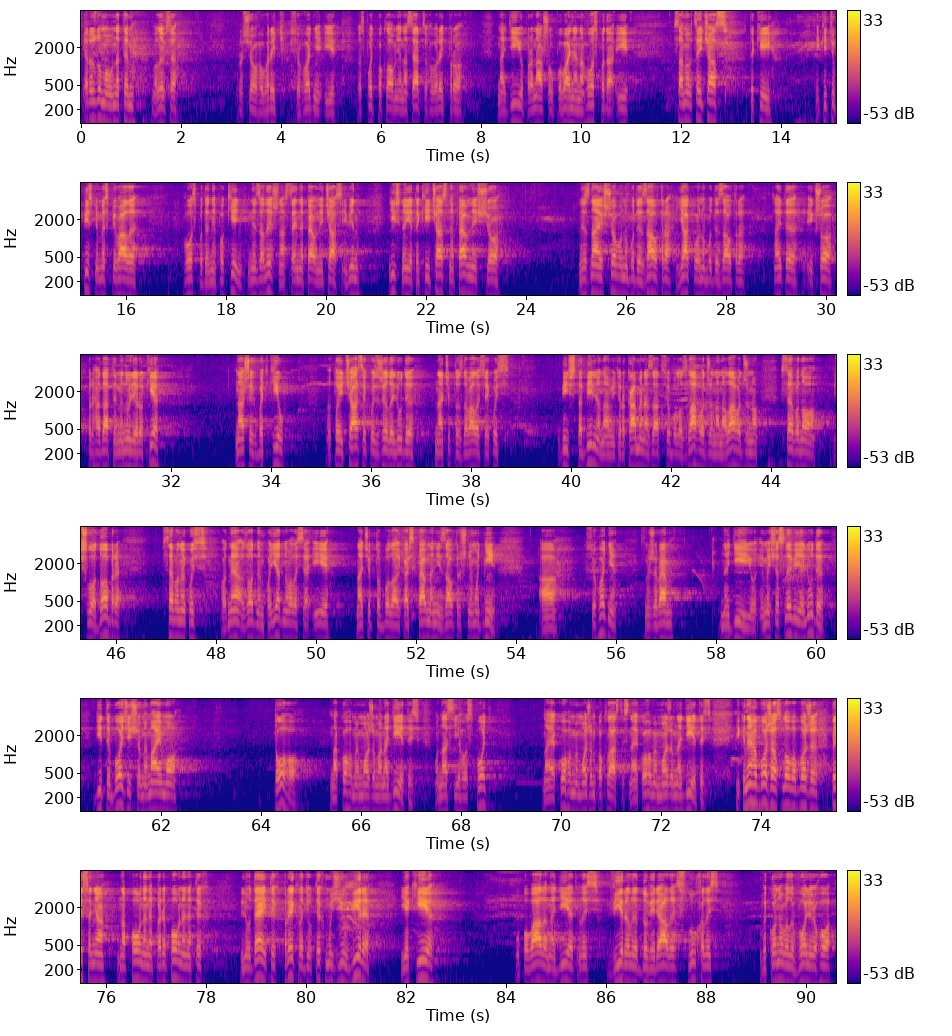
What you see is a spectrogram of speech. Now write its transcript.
Я роздумав над тим, молився, про що говорить сьогодні, і Господь поклав мені на серце говорить про надію, про наше уповання на Господа. І саме в цей час такий, як і цю пісню ми співали, Господи, не покинь, не залиш нас цей непевний час. І він дійсно є такий час непевний, що не знає, що воно буде завтра, як воно буде завтра. Знаєте, якщо пригадати минулі роки наших батьків, той час якось жили люди, начебто здавалося, якось більш стабільно, навіть роками назад все було злагоджено, налагоджено, все воно йшло добре, все воно якось одне з одним поєднувалося і начебто була якась впевненість в завтрашньому дні. А сьогодні ми живемо надією, і ми щасливі є люди, діти Божі, що ми маємо того, на кого ми можемо надіятись. У нас є Господь, на якого ми можемо покластись, на якого ми можемо надіятись. І книга Божа, Слово Боже, Писання наповнене, переповнене тих людей, тих прикладів, тих мужів віри, які уповали, надіялись, вірили, довіряли, слухались, виконували волю Його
